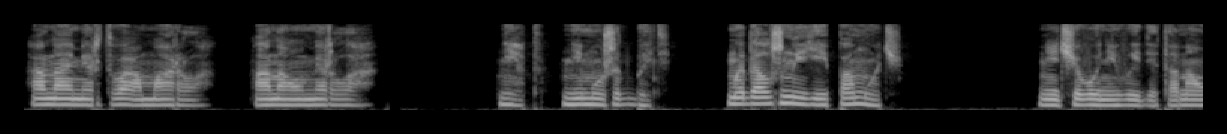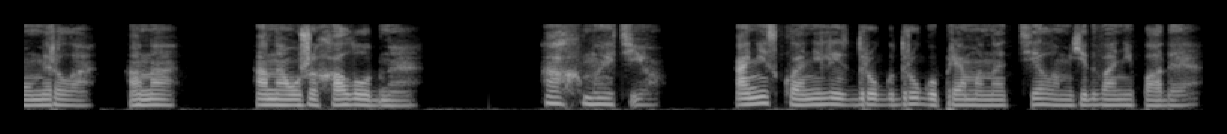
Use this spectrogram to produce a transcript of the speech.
«Она мертва, Марла. Она умерла». «Нет, не может быть. Мы должны ей помочь». «Ничего не выйдет, она умерла. Она... она уже холодная». «Ах, Мэтью». Они склонились друг к другу прямо над телом, едва не падая.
